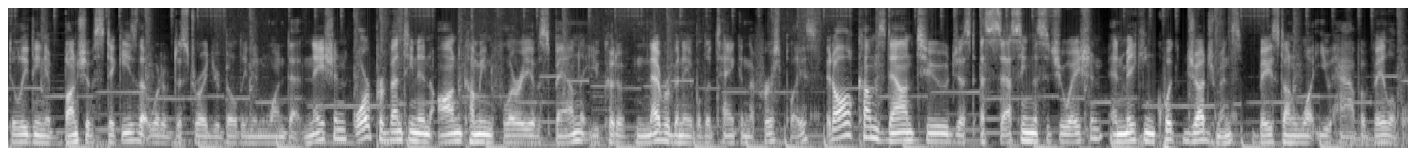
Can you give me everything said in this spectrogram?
deleting a bunch of stickies that would have destroyed your building in one detonation, or preventing an oncoming flurry of spam that you could have never been able to tank in the first place. It all comes down to just assessing the situation and making quick judgments based on what you have available.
